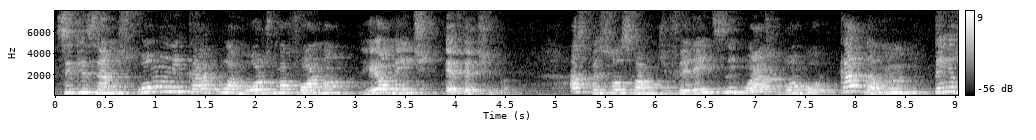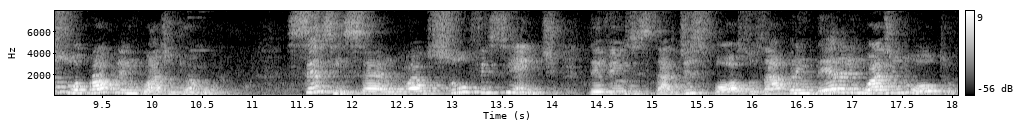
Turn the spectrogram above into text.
se quisermos comunicar o amor de uma forma realmente efetiva. As pessoas falam diferentes linguagens do amor, cada um tem a sua própria linguagem de amor. Ser sincero não é o suficiente devemos estar dispostos a aprender a linguagem do outro,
